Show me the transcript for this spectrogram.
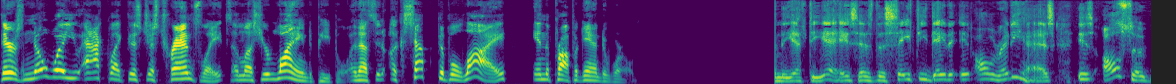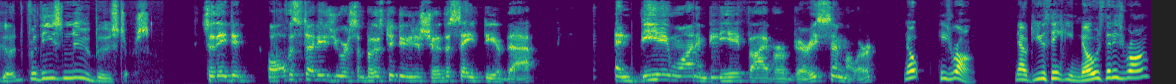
There's no way you act like this just translates unless you're lying to people, and that's an acceptable lie in the propaganda world. And the FDA says the safety data it already has is also good for these new boosters. So they did all the studies you were supposed to do to show the safety of that. And BA1 and BA5 are very similar. Nope, he's wrong. Now, do you think he knows that he's wrong?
